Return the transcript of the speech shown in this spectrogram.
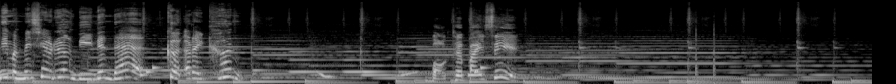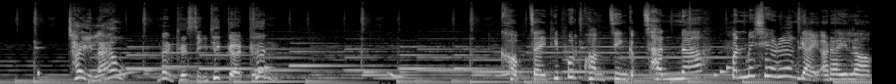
นี่มันไม่ใช่เรื่องดีแน่ๆ เกิดอะไรขึ้น บอกเธอไปสิ ช่แล้ว นั่นคือสิ่งที่เกิดขึ้น ขอบใจที่พูดความจริงกับฉันนะ มันไม่ใช่เรื่องใหญ่อะไรหรอก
